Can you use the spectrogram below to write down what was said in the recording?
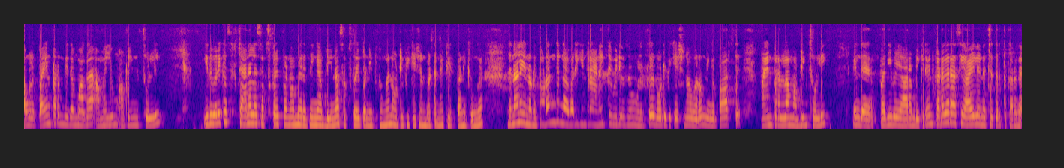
அவங்களுக்கு பயன்பெறும் விதமாக அமையும் அப்படின்னு சொல்லி இது வரைக்கும் சேனலை சப்ஸ்கிரைப் பண்ணாமல் இருந்தீங்க அப்படின்னா சப்ஸ்கிரைப் பண்ணிக்கோங்க. நோட்டிஃபிகேஷன் பட்டனை கிளிக் பண்ணிக்கோங்க. இதனால் என்னோட தொடர்ந்து நான் வருகின்ற அனைத்து வீடியோஸும் உங்களுக்கு நோட்டிஃபிகேஷனாக வரும். நீங்கள் பார்த்து பயன்பெறலாம் அப்படின்னு சொல்லி இந்த பதிவை ஆரம்பிக்கிறேன். கடகராசி ஆயிலை நட்சத்திரத்துக்காரங்க.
